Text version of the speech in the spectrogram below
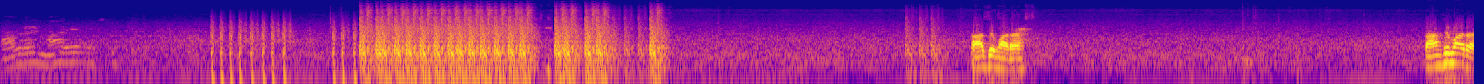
भाग रहा है मार यार उसको कहाँ से मारा कहाँ से मारा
